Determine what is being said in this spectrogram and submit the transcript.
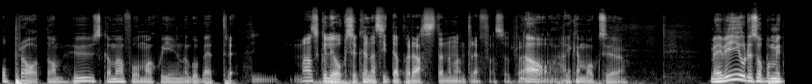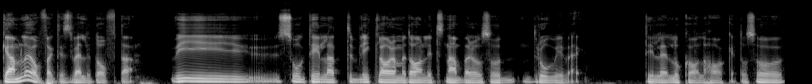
och prata om hur ska man få maskinen att gå bättre. Man skulle också kunna sitta på rasten när man träffas och prata om Ja, det här. det kan man också göra. Men vi gjorde så på mitt gamla jobb faktiskt väldigt ofta. Vi såg till att bli klara med dagen lite snabbare och så drog vi iväg till det lokala haket. Och så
